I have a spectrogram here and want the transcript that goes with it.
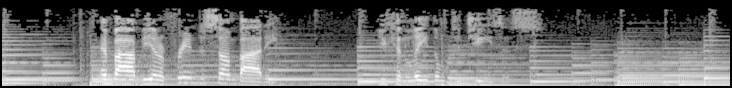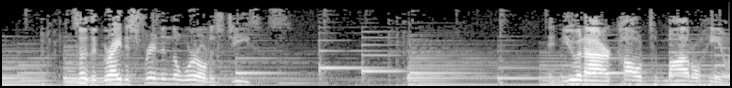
And by being a friend to somebody, you can lead them to Jesus. So the greatest friend in the world is Jesus. And you and I are called to model him.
